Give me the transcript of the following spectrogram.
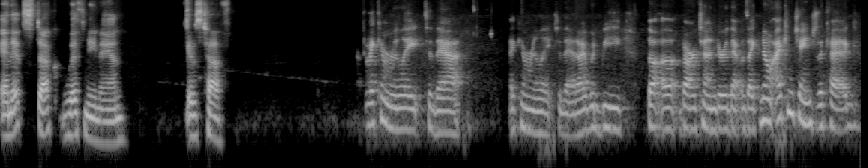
And it stuck with me, man. It was tough. I can relate to that. I can relate to that. I would be the uh, bartender that was like, no, I can change the keg.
